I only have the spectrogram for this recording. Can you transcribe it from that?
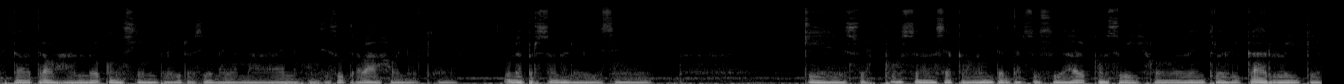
estaba trabajando como siempre y recibe una llamada de emergencia a su trabajo en el que una persona le dice que su esposa se acaba de intentar suicidar con su hijo dentro del carro y que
